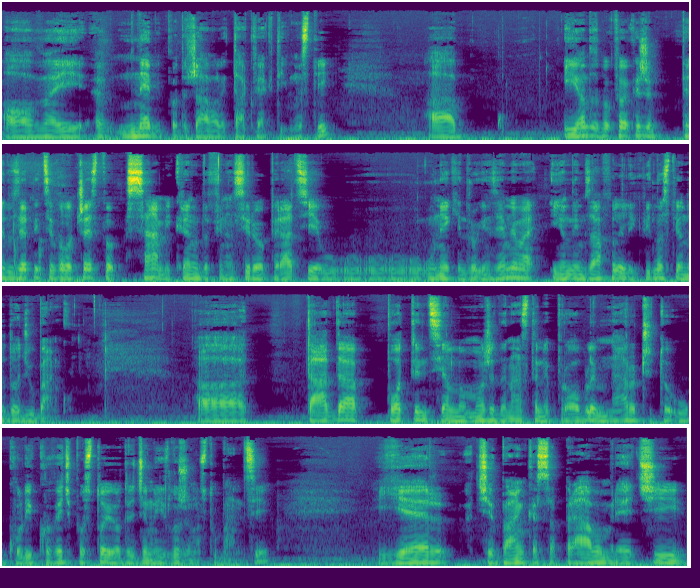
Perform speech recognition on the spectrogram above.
ovaj, ne bi podržavali takve aktivnosti. A, I onda zbog toga, kažem, preduzetnici vrlo često sami krenu da finansiraju operacije u, u, u, u nekim drugim zemljama i onda im zafali likvidnost i onda dođu u banku. A, tada potencijalno može da nastane problem, naročito ukoliko već postoji određena izloženost u banci, jer će banka sa pravom reći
